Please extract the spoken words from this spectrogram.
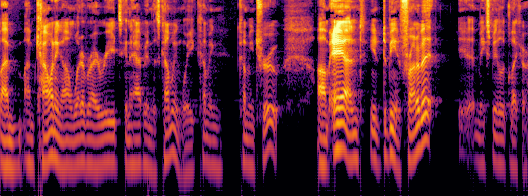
i'm i'm counting on whatever i read is going to happen this coming week coming coming true um and you know to be in front of it it makes me look like a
